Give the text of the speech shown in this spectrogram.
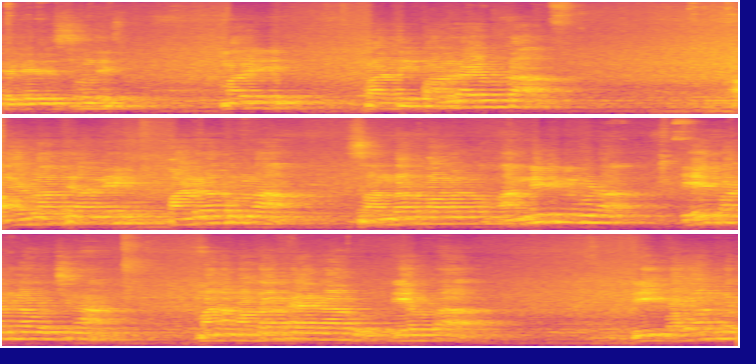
తెలియజేస్తుంది. మరి ప్రతి పండుగ యొక్క ఔన్నత్యాన్ని పండుగకున్న సందర్భాలను అన్నిటిని కూడా ఏ పండుగ వచ్చినా మన మదర్కాయ గారు ఈ యొక్క ఈ భవన్లో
